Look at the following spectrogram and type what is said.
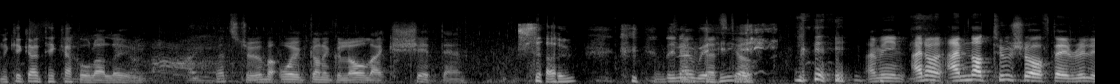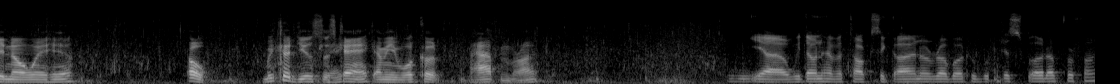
We could go pick up all our loot. that's true, but we're gonna glow like shit then. So. they know Okay, we're let's here. go. I mean, I don't. I'm not too sure if they really know we're here. Oh, we could use this Okay. cake. I mean, what could happen, right? yeah, we don't have a toxic guy on a robot who would just explode up for fun.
